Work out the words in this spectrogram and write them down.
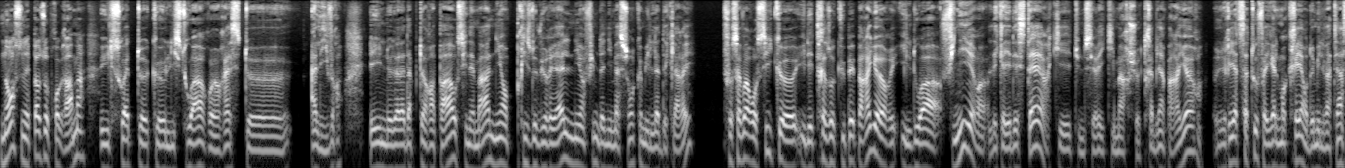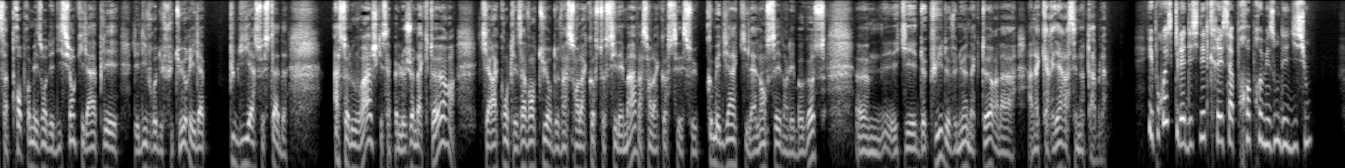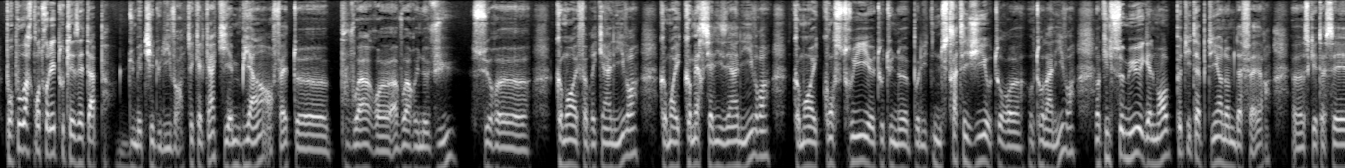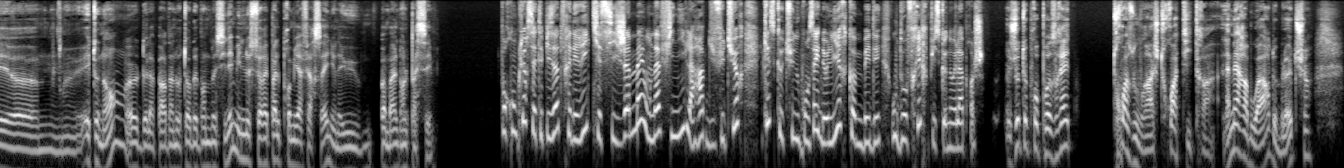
Non, ce n'est pas au programme. Il souhaite que l'histoire reste euh, un livre et il ne l'adaptera pas au cinéma, ni en prise de vue réelle, ni en film d'animation comme il l'a déclaré. Il faut savoir aussi qu'il est très occupé par ailleurs. Il doit finir Les Cahiers d'Esther, qui est une série qui marche très bien par ailleurs. Riyad Satouf a également créé en 2021 sa propre maison d'édition qu'il a appelée Les Livres du Futur. il a publié à ce stade un seul ouvrage qui s'appelle Le jeune acteur, qui raconte les aventures de Vincent Lacoste au cinéma. Vincent Lacoste, c'est ce comédien qu'il a lancé dans Les Beaux Gosses euh, et qui est depuis devenu un acteur à la, à la carrière assez notable. Et pourquoi est-ce qu'il a décidé de créer sa propre maison d'édition? Pour pouvoir contrôler toutes les étapes du métier du livre. C'est quelqu'un qui aime bien, en fait, euh, pouvoir euh, avoir une vue sur euh, comment est fabriqué un livre, comment est commercialisé un livre, comment est construit toute une, une stratégie autour autour d'un livre. Donc il se mue également petit à petit en homme d'affaires, ce qui est assez étonnant de la part d'un auteur de bande dessinée, mais il ne serait pas le premier à faire ça. Il y en a eu pas mal dans le passé. Pour conclure cet épisode, Frédéric, si jamais on a fini l'arabe du futur, qu'est-ce que tu nous conseilles de lire comme BD ou d'offrir puisque Noël approche? Je te proposerai trois ouvrages, trois titres. La mer à boire de Blutch.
